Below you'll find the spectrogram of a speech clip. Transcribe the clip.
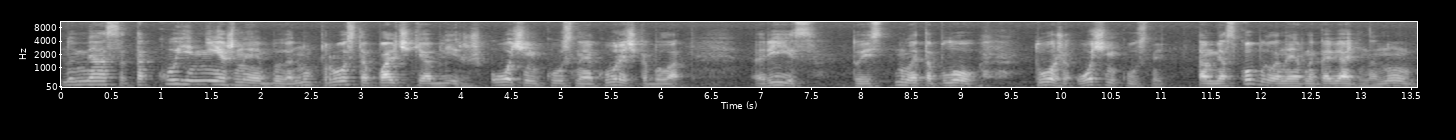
Но мясо такое нежное было, ну просто пальчики оближешь. Очень вкусная курочка была. Рис, то есть, ну это плов, тоже очень вкусный. Там мяско было, наверное, говядина. Ну,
